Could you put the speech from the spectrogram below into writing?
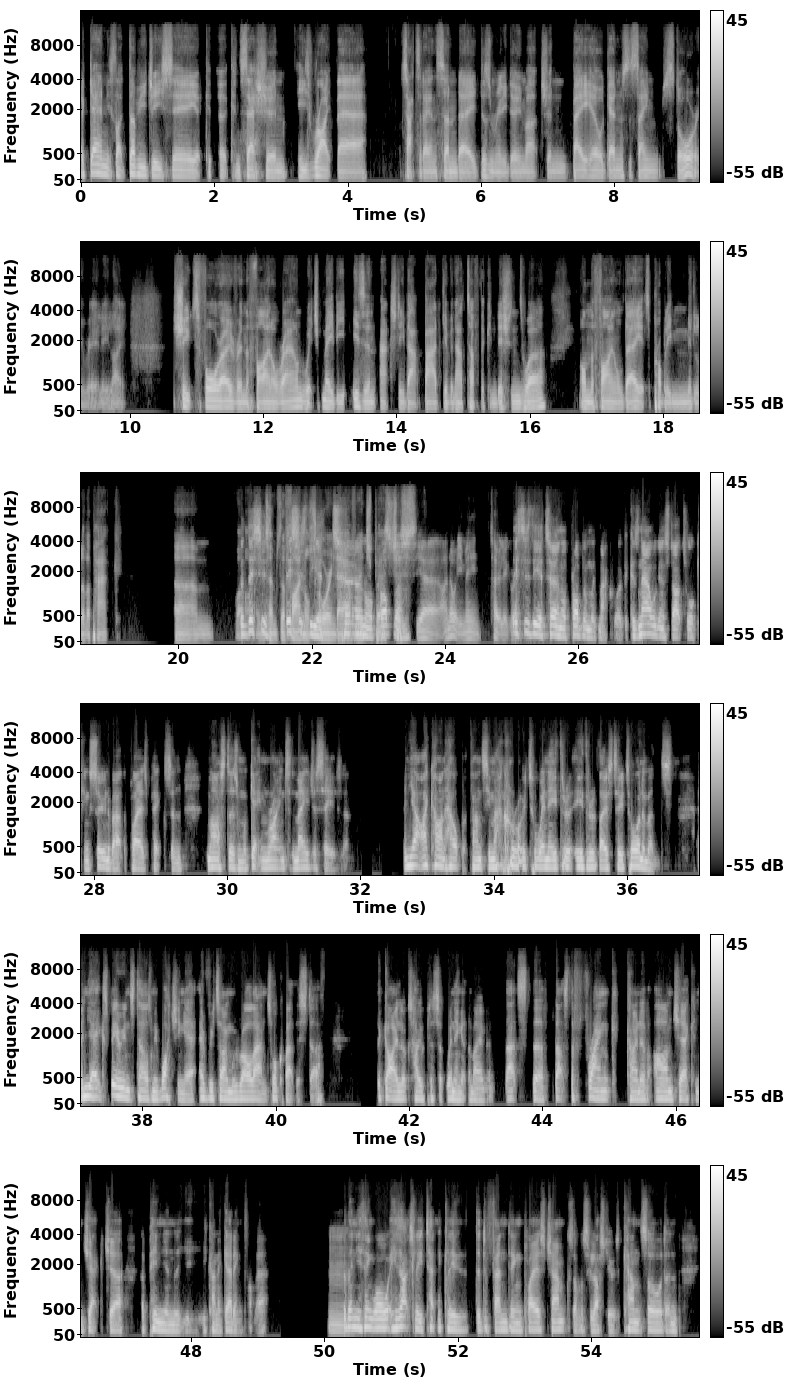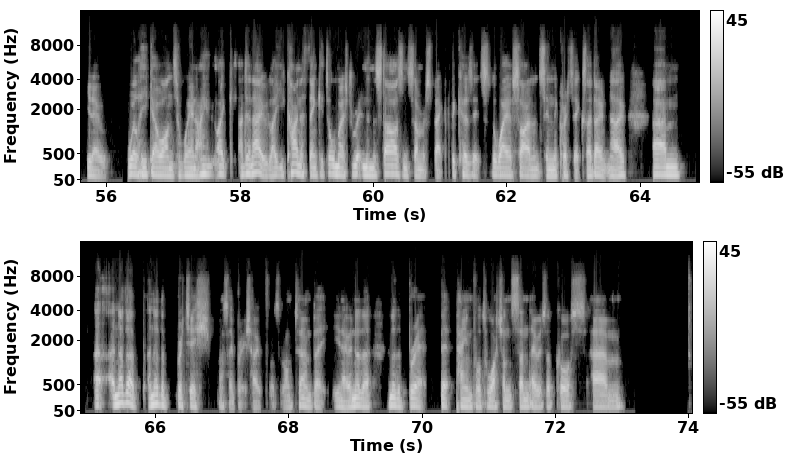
Again, it's like WGC at, at concession. He's right there, Saturday and Sunday. Doesn't really do much, and Bay Hill again was the same story, really. Like shoots four over in the final round, which maybe isn't actually that bad given how tough the conditions were on the final day, it's probably middle of the pack. Um, well, But this in is- terms of this is final the scoring day average, eternal but it's problem. just yeah, I know what you mean. Totally agree. This is the eternal problem with McIlroy because now we're going to start talking soon about the players' picks and masters, and we're getting right into the major season. And yeah, I can't help but fancy McIlroy to win either either of those two tournaments. And yet, experience tells me watching it every time we roll out and talk about this stuff, the guy looks hopeless at winning at the moment. That's the that's the frank kind of armchair conjecture opinion that you, you're kind of getting from it. Mm. But then you think, well, he's actually technically the defending players champ because obviously last year was cancelled, and you know, will he go on to win? I like, I don't know. Like you kind of think it's almost written in the stars in some respect because it's the way of silencing the critics. I don't know. Um, a- another another British, I say British hopeful is the wrong term, but you know, another another Brit bit painful to watch on Sunday was of course um,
